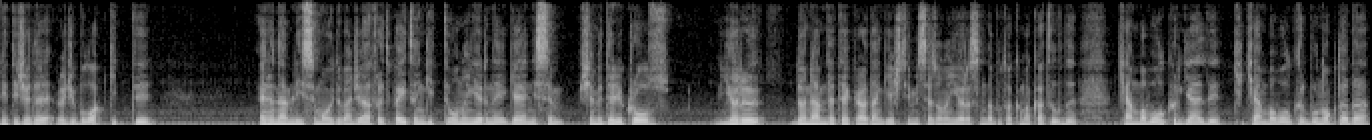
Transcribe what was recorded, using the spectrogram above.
Neticede Reggie Bullock gitti. En önemli isim oydu bence. Alfred Payton gitti. Onun yerine gelen isim şimdi Derrick Rose yarı dönemde tekrardan geçtiğimiz sezonun yarısında bu takıma katıldı. Kemba Walker geldi ki Kemba Walker bu noktada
